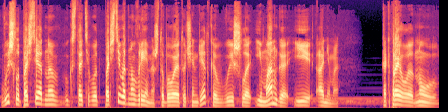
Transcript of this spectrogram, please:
вышла почти одно, кстати, вот почти в одно время, что бывает очень редко, вышла и манга, и аниме. Как правило, ну,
